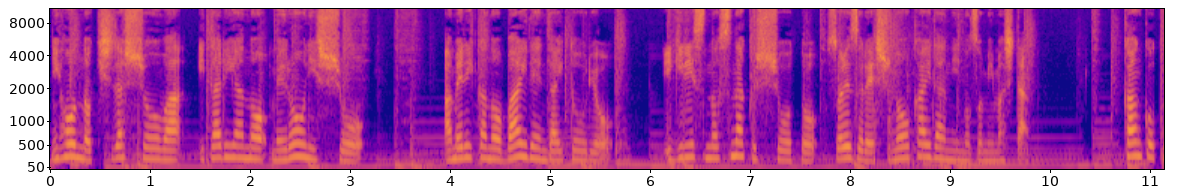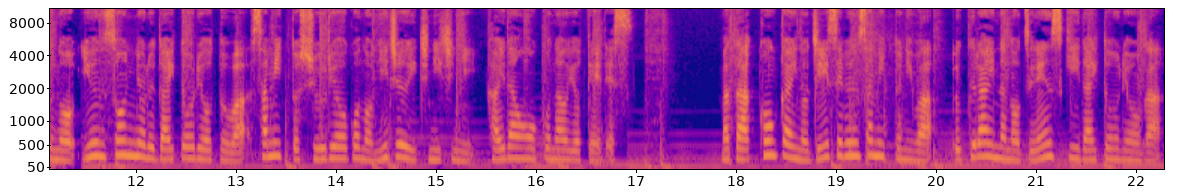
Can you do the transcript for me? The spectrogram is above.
日本の岸田首相はイタリアのメローニ首相アメリカのバイデン大統領イギリスのスナク首相とそれぞれ首脳会談に臨みました。韓国のユン・ソンニョル大統領とはサミット終了後の21日に会談を行う予定です。また今回の G7 サミットにはウクライナのゼレンスキー大統領が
